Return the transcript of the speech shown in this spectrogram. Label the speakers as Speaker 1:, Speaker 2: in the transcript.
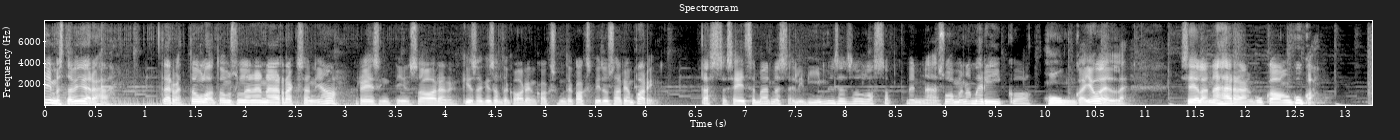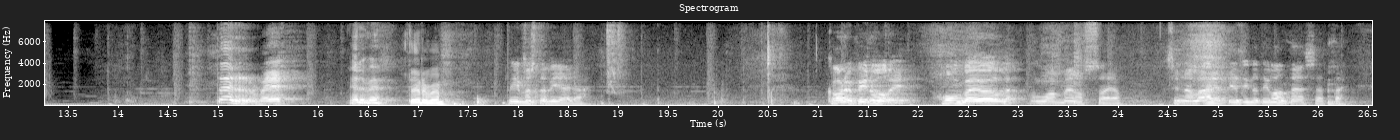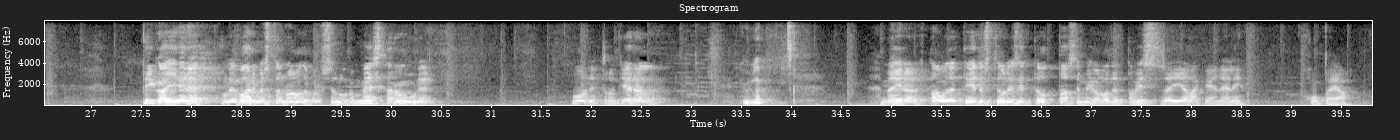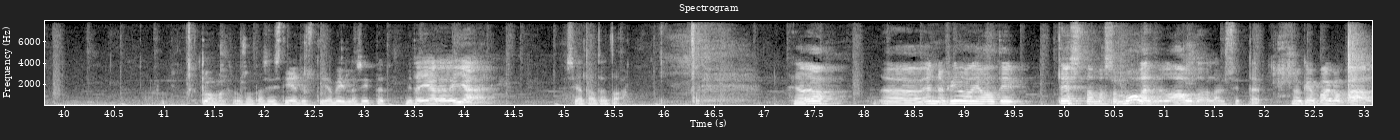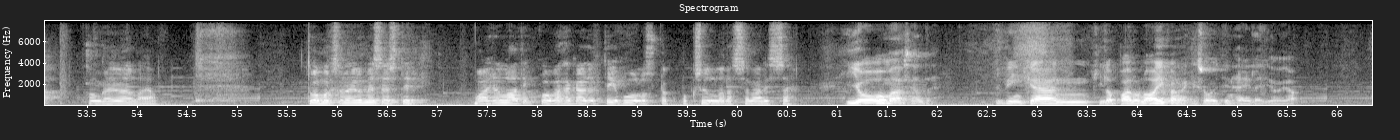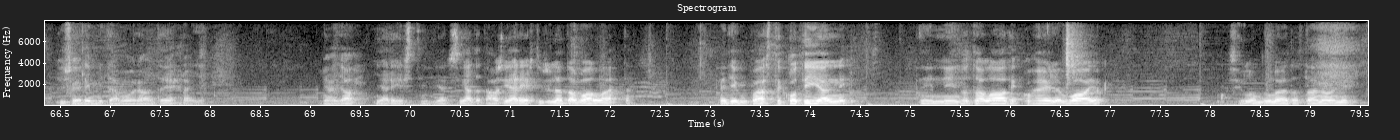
Speaker 1: Viimeistä vierää. Tervetuloa Tuomusulen NRXn ja Racing Team Saaren kisakisalta kauden 22 vitosarjan pari. Tässä seitsemännessä eli viimeisessä osassa mennään Suomen Amerikkaa Honkajoelle. Siellä nähdään kuka on kuka. Terve!
Speaker 2: Terve.
Speaker 3: Terve.
Speaker 1: Viimeistä viedään. Kauden finaali Honkajoelle ollaan menossa ja sinne lähdettiin siinä tilanteessa, että Tika Jere oli varmistanut autokrossin luokan mestaruuden. Onnittelut Jerelle.
Speaker 2: Kyllä.
Speaker 1: Meidän tavoite tietysti oli sitten ottaa se, mikä on otettavissa sen jälkeen, eli hopea. Tuomaksen osalta siis tietysti, ja Ville sitten, mitä jäljelle jää, niin sieltä otetaan. Ja, ja ää, ennen finaalia oltiin testaamassa molemmilla autoilla nyt sitten oikein paikan päällä Honkajoella. Ja Tuomaksella ilmeisesti vaihdelaatikkoa vähän käytettiin huollosboxilla tässä välissä.
Speaker 2: Joo, mä sieltä Hyvinkään kilpailun aikanakin soitin heille jo ja kyselin mitä voidaan tehdä. Ja, ja, ja järjestin. Ja sieltä taas järjestyi sillä tavalla, että heti kun pääsitte kotiin, niin, niin, niin tota, laatikko heille vaan ja silloin tulee tota, noin, niin,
